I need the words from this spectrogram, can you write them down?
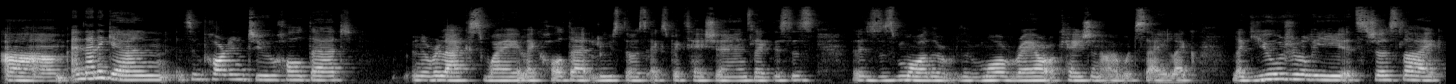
Um, and then again, it's important to hold that in a relaxed way, like hold that, lose those expectations. Like this is this is more the, the more rare occasion, I would say. Like like usually it's just like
